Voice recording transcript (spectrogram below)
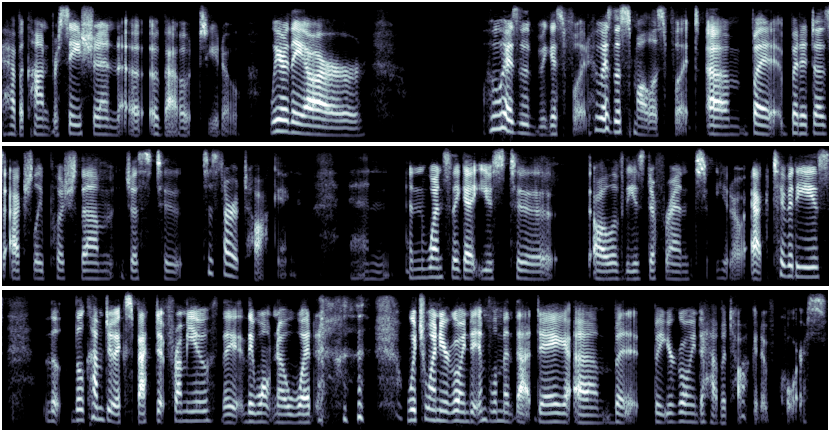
have a conversation about, you know, where they are, who has the biggest foot, who has the smallest foot. Um, but but it does actually push them just to to start talking, and and once they get used to all of these different you know activities they'll, they'll come to expect it from you they they won't know what which one you're going to implement that day um, but but you're going to have a talkative course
